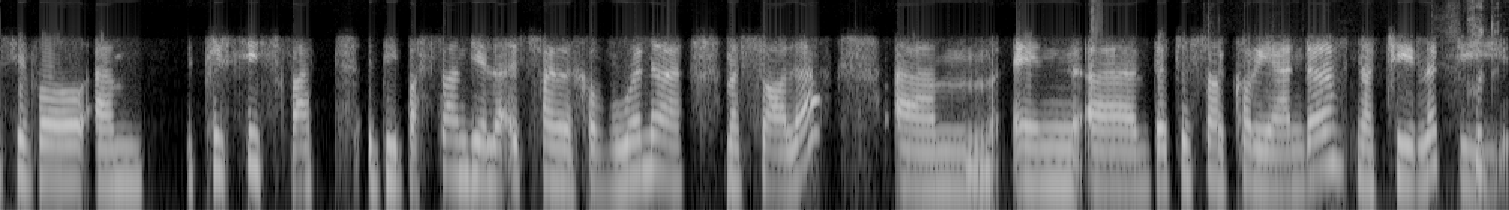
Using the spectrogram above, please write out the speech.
as jy wil ehm um, presies wat die bestanddele is van 'n gewone masala. Ehm um, en uh dit is nou koriander natuurlik die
